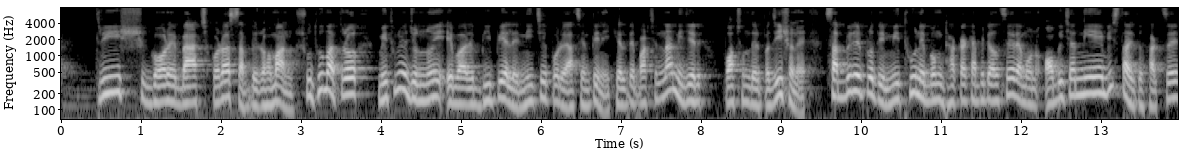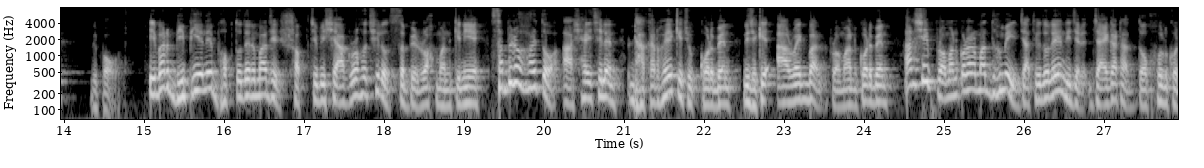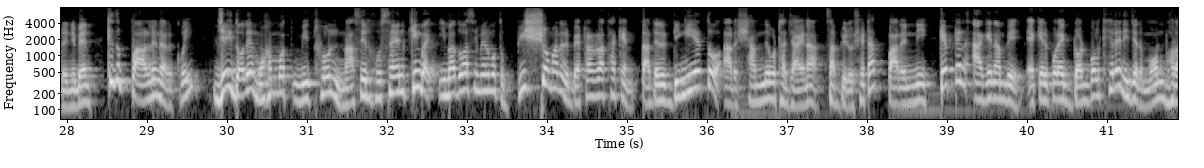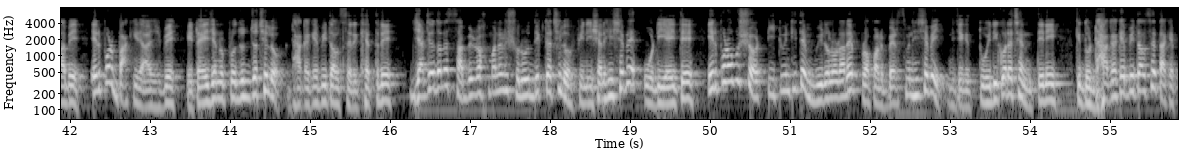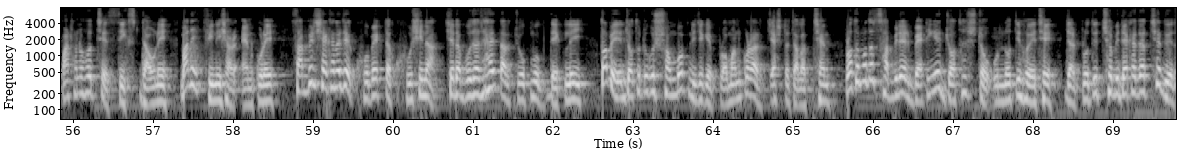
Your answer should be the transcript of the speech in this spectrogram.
ত্রিশ গড়ে ব্যাচ করা সাব্বির রহমান। শুধুমাত্র মিথুনের জন্যই এবার বিপিএল নিচে পড়ে আছেন তিনি। খেলতে পারছেন না নিজের পছন্দের পজিশনে সাব্বিরের প্রতি মিথুন এবং ঢাকা ক্যাপিটালসের এমন অবিচার নিয়ে বিস্তারিত থাকছে রিপোর্ট। এবার বিপিএল ভক্তদের মাঝে সবচেয়ে বেশি আগ্রহ ছিল সাব্বির রহমানকে নিয়ে। সাব্বিরও হয়তো আশায় ছিলেন ঢাকার হয়ে কিছু করবেন, নিজেকে আরও একবার প্রমাণ করবেন। আর সেই প্রমাণ করার মাধ্যমেই জাতীয় দলে নিজের জায়গাটা দখল করে নেবেন। কিন্তু পারলেন আর কই? যেই দলে মোহাম্মদ মিথুন নাসির হোসেন কিংবা ইমাদ ওয়াসিমের মতো বিশ্বমানের ব্যাটাররা থাকেন, তাদের ডিঙিয়ে তো আর সামনে ওঠা যায় না। সাব্বিরও সেটা পারেননি। ক্যাপ্টেন আগে নামবে, একের পর এক ডট বল খেলে নিজের মন ভরাবে, এরপর বাকিরা আসবে। এটাই যেন প্রযোজ্য ছিল ঢাকা ক্যাপিটালসের ক্ষেত্রে। জাতীয় দলের সাব্বির রহমানের শুরুর দিকটা ছিল ফিনিশার হিসেবে ওডিআইতে। এরপর অবশ্য টি টোয়েন্টিতে মিডল অর্ডারে প্রপার ব্যাটসম্যান হিসেবেই নিজেকে তৈরি করেছেন তিনি। কিন্তু ঢাকা ক্যাপিটালসে তাকে পাঠানো হচ্ছে সিক্স ডাউনে মানে ফিনিশার এন্ড করে সাব্বির সেখানে যে খুব একটা খুশি না। সেটা বোঝা যায় তার চোখ মুখ দেখলেই। তবে যতটুকু সম্ভব নিজেকে প্রমাণ করার চেষ্টা চালাচ্ছেন। প্রথমত সাব্বিরের ব্যাটিংয়ে যথেষ্ট উন্নতি হয়েছে, যার প্রতিচ্ছবি দেখা যাচ্ছে দুই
